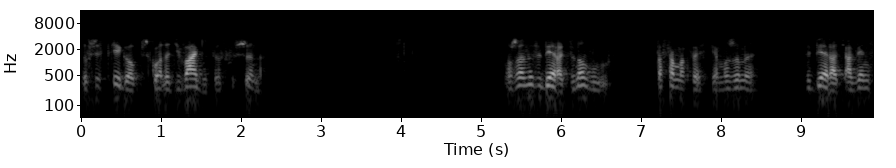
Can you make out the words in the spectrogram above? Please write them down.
do wszystkiego przykładać wagi, co słyszymy. Możemy wybierać. Znowu ta sama kwestia. Możemy wybierać, a więc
